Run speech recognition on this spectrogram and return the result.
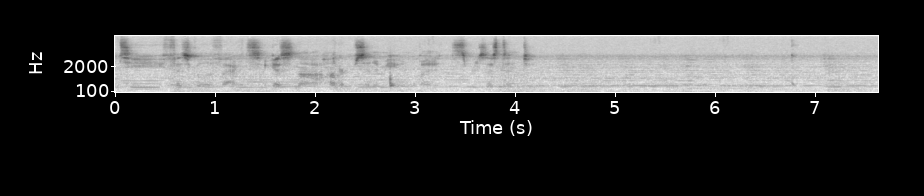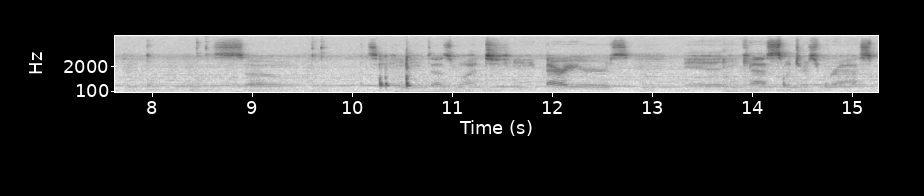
immunity, physical effects. I guess not 100% immune, but it's resistant. So, let's see, he does what? He barriers, and he casts Winter's Grasp.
